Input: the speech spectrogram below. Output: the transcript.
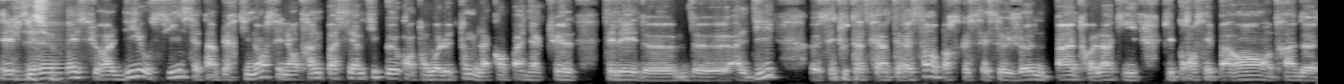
et je dirais sur Aldi aussi, cette impertinence, elle est en train de passer un petit peu quand on voit le ton de la campagne actuelle télé de, de Aldi. Euh, c'est tout à fait intéressant parce que c'est ce jeune peintre là qui qui prend ses parents en train de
